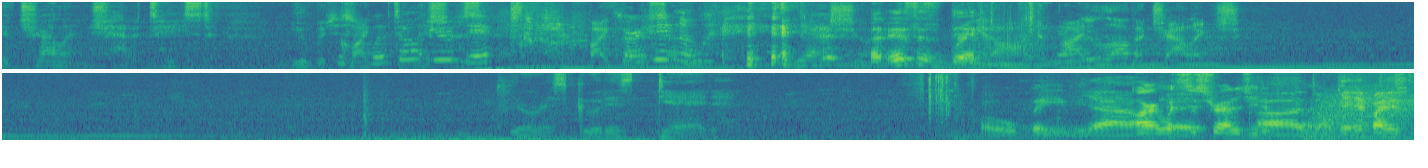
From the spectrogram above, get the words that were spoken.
If challenge had a taste, You'd be Just quite whip out delicious. your dick, Fight start hitting him seven? Yeah, sure. that is his Bring dick. I love a challenge. You're as good as dead. Oh baby. Yeah. All right. What's the strategy to Uh, don't get hit by his dick.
